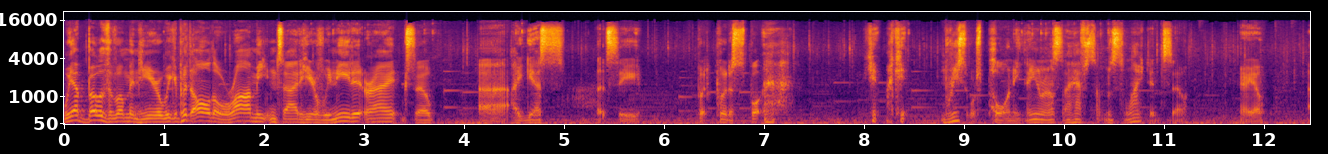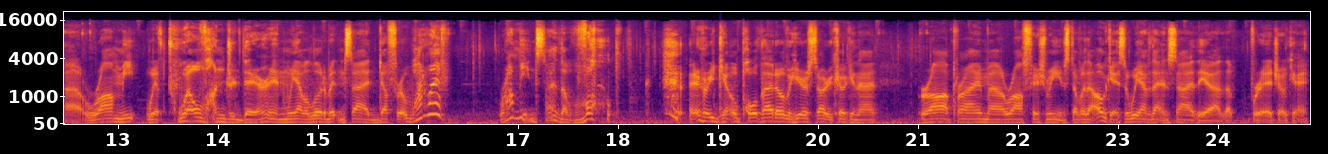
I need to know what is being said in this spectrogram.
We have both of them in here. We can put all the raw meat inside here if we need it, right? So, uh, I guess, let's see. Put put a spot. I can't, I can't resource pull anything unless I have something selected. So, there you go. Uh, raw meat, we have 1,200 there, and we have a little bit inside Duffer. Why do I have raw meat inside the vault? there we go. Pull that over here, start cooking that. Raw prime, uh, raw fish meat and stuff like that. Okay, so we have that inside the uh, the fridge. Okay,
